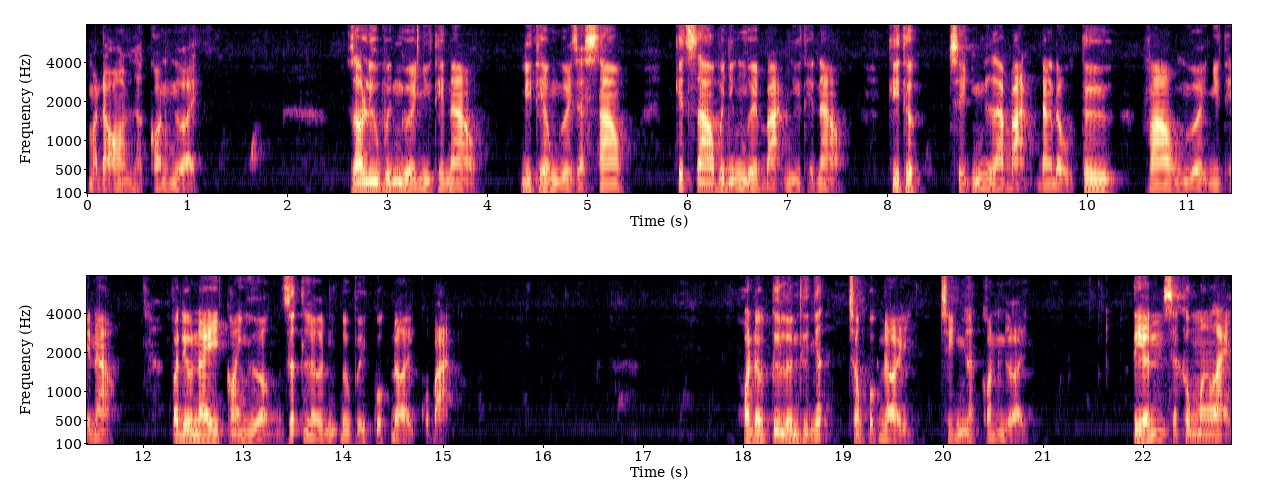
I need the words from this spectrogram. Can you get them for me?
mà đó là con người. Giao lưu với người như thế nào, đi theo người ra sao, kết giao với những người bạn như thế nào, kỳ thực chính là bạn đang đầu tư vào người như thế nào. Và điều này có ảnh hưởng rất lớn đối với cuộc đời của bạn. Khoản đầu tư lớn thứ nhất trong cuộc đời chính là con người. Tiền sẽ không mang lại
